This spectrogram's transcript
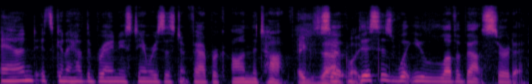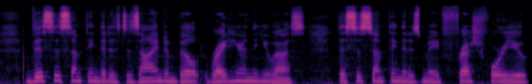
And it's going to have the brand new stain resistant fabric on the top. Exactly. So this is what you love about Serta. This is something that is designed and built right here in the US. This is something that is made fresh for you.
